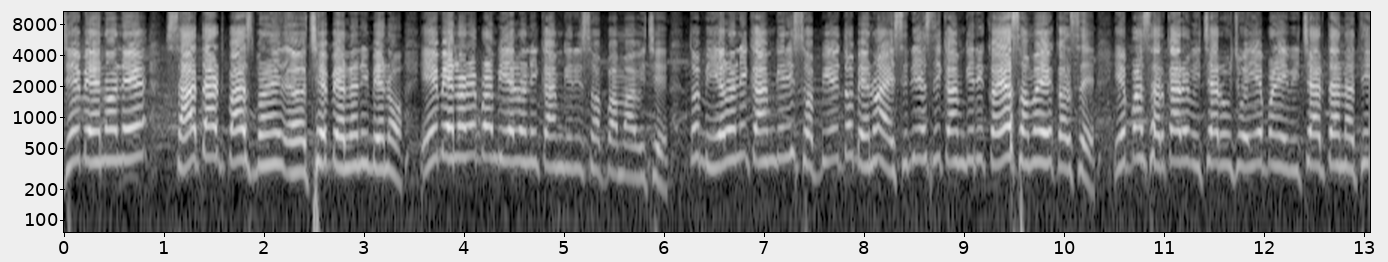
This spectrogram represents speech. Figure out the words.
જે બહેનોને સાત આઠ પાસ ભણે છે પહેલાંની બહેનો, એ બહેનોને પણ બીએલઓની કામગીરી સોંપવામાં આવી છે. તો બીએલઓની કામગીરી સોંપીએ તો બહેનો આઈસીડીએસની કામગીરી કયા સમયે કરશે? એ પણ સરકારે વિચારવું જોઈએ, પણ એ વિચારતા નથી.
